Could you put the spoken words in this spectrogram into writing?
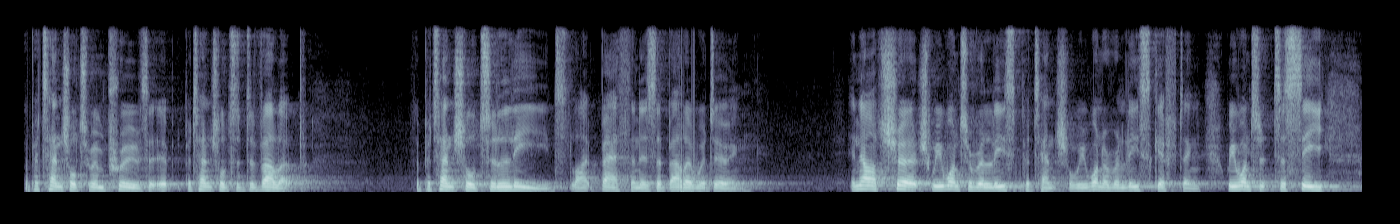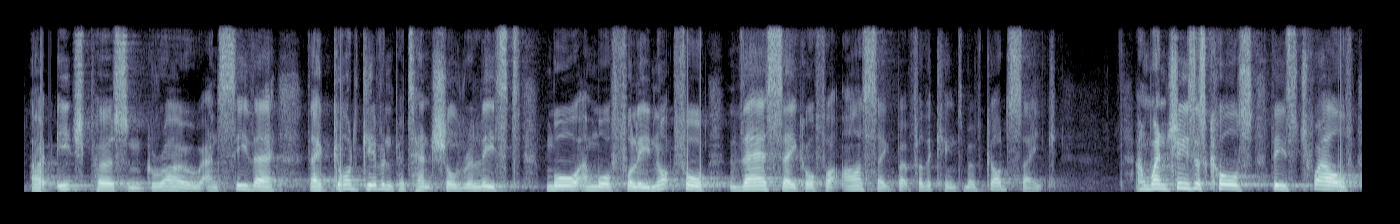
The potential to improve, the potential to develop, the potential to lead, like Beth and Isabella were doing. In our church, we want to release potential. We want to release gifting. We want to, to see uh, each person grow and see their, their God given potential released more and more fully, not for their sake or for our sake, but for the kingdom of God's sake. And when Jesus calls these 12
